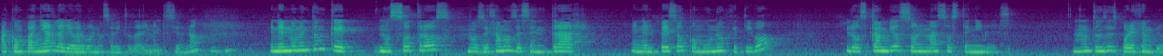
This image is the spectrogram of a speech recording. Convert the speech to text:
acompañarla a llevar buenos hábitos de alimentación, ¿no? En el momento en que nosotros nos dejamos de centrar en el peso como un objetivo, los cambios son más sostenibles. Entonces, por ejemplo,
